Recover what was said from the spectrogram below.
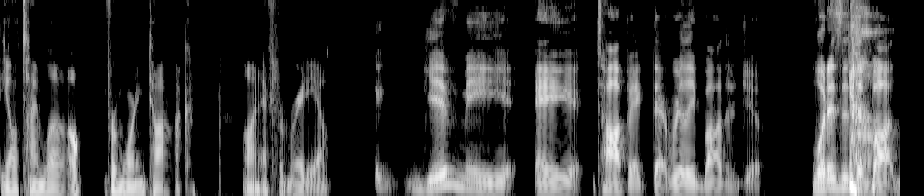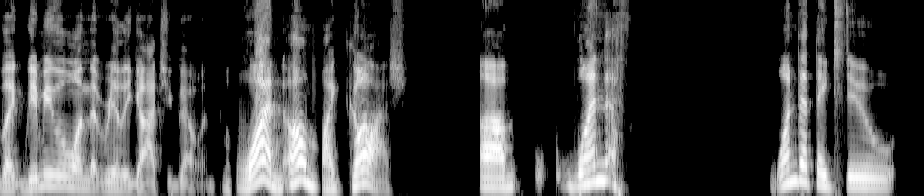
the all time low for morning talk on FM radio. Give me a topic that really bothered you. What is it that bought like give me the one that really got you going? One. Oh my gosh. Um one one that they do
